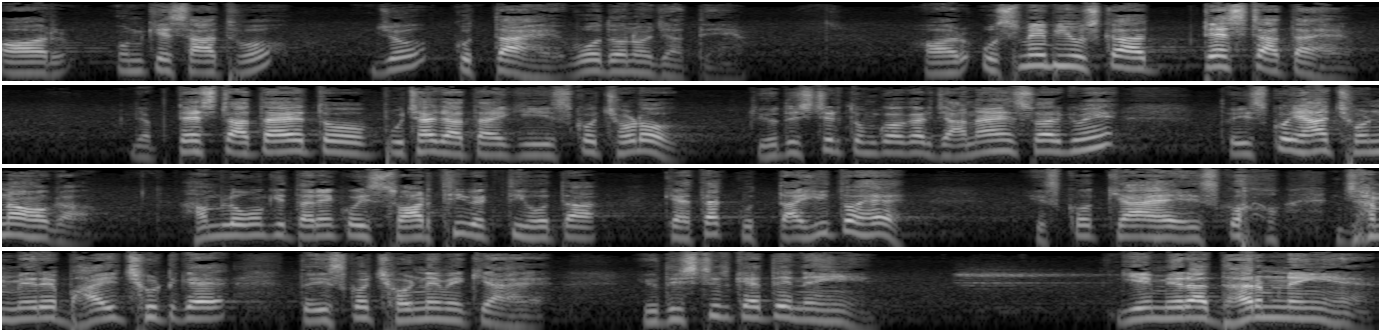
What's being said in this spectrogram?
और उनके साथ वो जो कुत्ता है, वो दोनों जाते हैं। और उसमें भी उसका टेस्ट आता है। जब टेस्ट आता है तो पूछा जाता है कि इसको छोड़ो। युधिष्ठिर, तुमको अगर जाना है स्वर्ग में तो इसको यहाँ छोड़ना होगा। हम लोगों की तरह कोई स्वार्थी व्यक्ति होता, कहता, कुत्ता ही तो है। इसको क्या है? इसको जब मेरे भाई छूट गए तो इसको छोड़ने में क्या है? युधिष्ठिर कहते, नहीं, ये मेरा धर्म नहीं है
